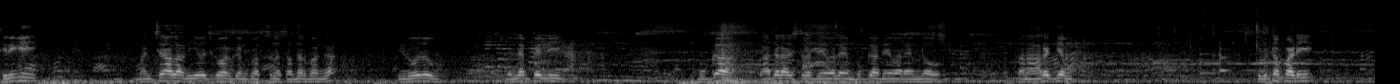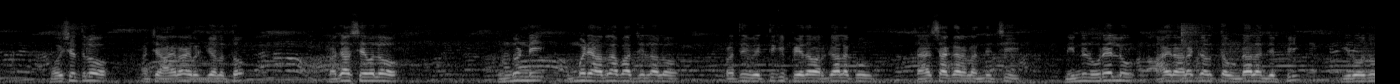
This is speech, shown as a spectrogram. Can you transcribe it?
తిరిగి మంచిరాల నియోజకవర్గానికి వస్తున్న సందర్భంగా ఈరోజు బెల్లంపల్లి బుగ్గ రాజరాజేశ్వర దేవాలయం బుగ్గ దేవాలయంలో తన ఆరోగ్యం కుదుటపడి భవిష్యత్తులో మంచి ఆరోగ్యాలతో ప్రజాసేవలో ముందుండి ఉమ్మడి ఆదిలాబాద్ జిల్లాలో ప్రతి వ్యక్తికి పేద వర్గాలకు సహాయ సహకారాలు అందించి నిండు నూరేళ్ళు ఆయుర ఆరోగ్యాలతో ఉండాలని చెప్పి ఈరోజు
